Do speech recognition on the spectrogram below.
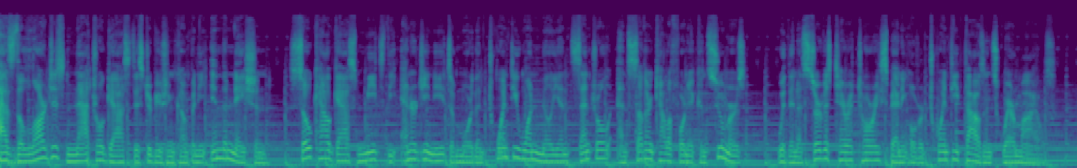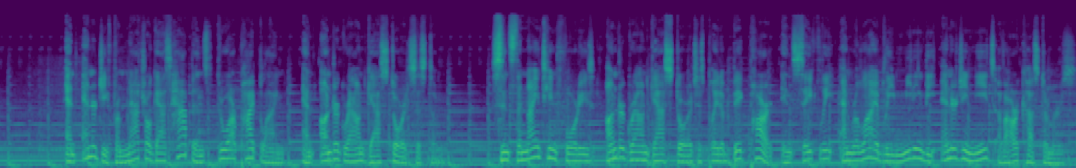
As the largest natural gas distribution company in the nation, SoCalGas meets the energy needs of more than 21 million Central and Southern California consumers within a service territory spanning over 20,000 square miles. And energy from natural gas happens through our pipeline and underground gas storage system. Since the 1940s, underground gas storage has played a big part in safely and reliably meeting the energy needs of our customers.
